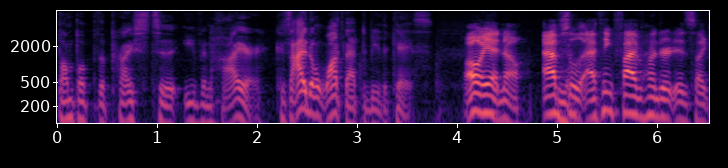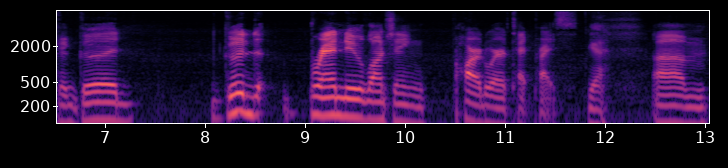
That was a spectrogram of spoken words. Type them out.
bump up the price to even higher? Because I don't want that to be the case. Oh yeah, no, absolutely. I think 500 is like a good, good brand new launching hardware type price. Yeah. Um,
